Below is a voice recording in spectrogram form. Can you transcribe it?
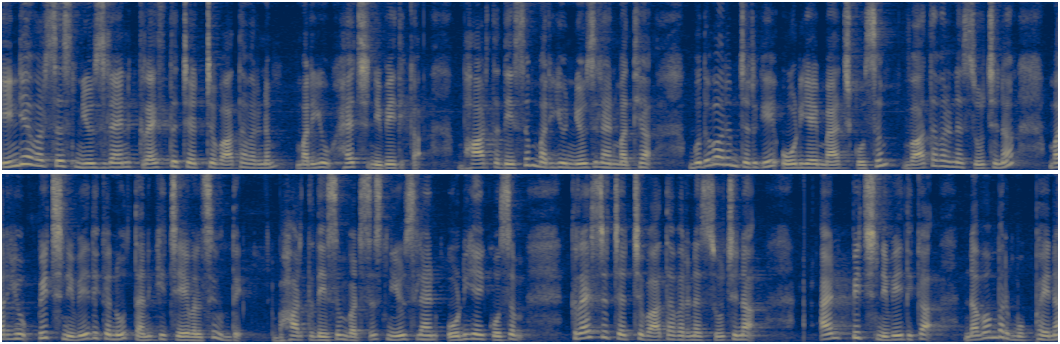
India versus New Zealand Christchurch వాతావరణం మరియు హెచ్ నివేదిక. భారతదేశం మరియు న్యూజిలాండ్ మధ్య బుధవారం జరిగే ఓడిఐ మ్యాచ్ కోసం వాతావరణ సూచన మరియు పిచ్ నివేదికను తనిఖీ చేయవలసి ఉంది. భారతదేశం వర్సెస్ న్యూజిలాండ్ ఓడిఐ కోసం క్రైస్ట్ చర్చ్ వాతావరణ సూచన అండ్ పిచ్ నివేదిక. నవంబర్ ముప్పైన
